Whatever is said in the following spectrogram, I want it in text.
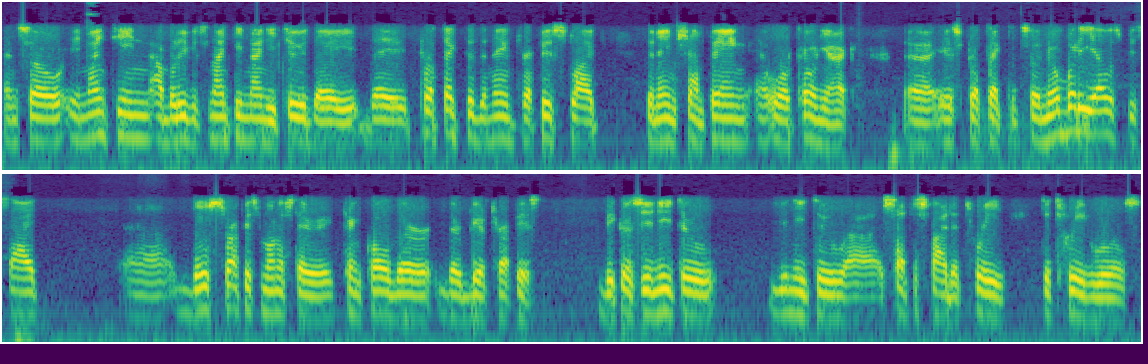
And so in 19, I believe it's 1992, they they protected the name Trappist like the name champagne or cognac uh, is protected. So nobody else besides uh, those Trappist monastery can call their, their beer Trappist because you need to you need to uh, satisfy the three the three rules.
